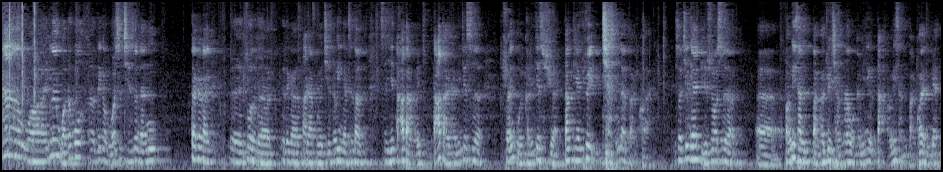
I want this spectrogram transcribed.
那我因为我的模呃那个模式其实能在这来呃做的这个大家朋友其实都应该知道是以打板为主，打板肯定就是选股肯定就是选当天最强的板块。你说今天比如说是。呃，房地产板块最强，那我肯定就打房地产板块里面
